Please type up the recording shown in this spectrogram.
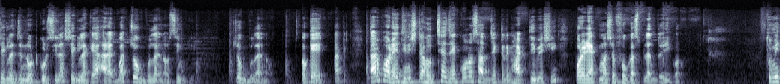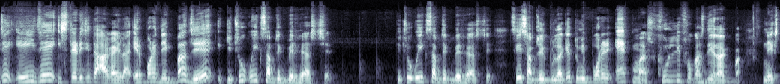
সেগুলো যে নোট করছিলা, সেগুলোকে আরেকবার চোখ বুলায় নাও সিম্পলি চোখ বুলায় নাও। ওকে ওকে তারপরে জিনিসটা হচ্ছে যে কোনো সাবজেক্টের ঘাটতি বেশি, পরের এক মাসে ফোকাস প্ল্যান তৈরি করো। তুমি যে এই যে স্ট্র্যাটেজিতে আগাইলা, এরপরে দেখবা যে কিছু উইক সাবজেক্ট বের হয়ে আসছে। কিছু উইক সাবজেক্ট বের হয়ে আসছে। সেই সাবজেক্টগুলোকে তুমি পরের এক মাস ফুললি ফোকাস দিয়ে রাখবা। নেক্সট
